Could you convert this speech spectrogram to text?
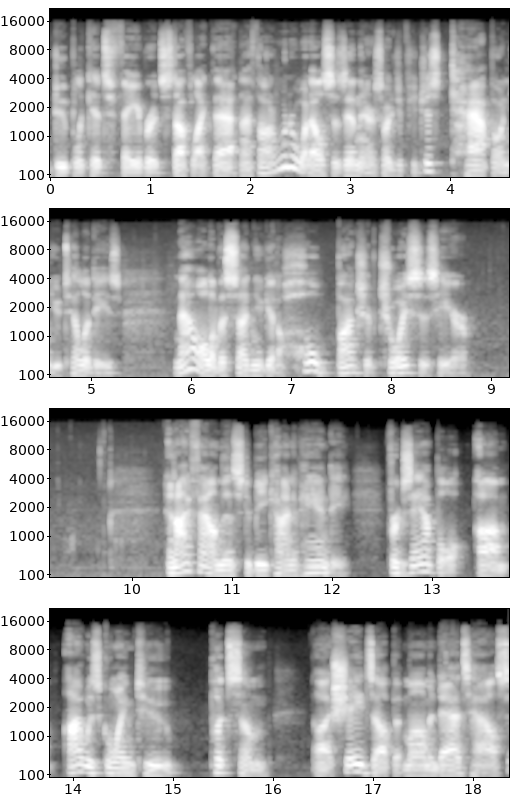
duplicates, favorites, stuff like that. And I thought, I wonder what else is in there. So if you just tap on utilities, now all of a sudden you get a whole bunch of choices here. And I found this to be kind of handy. For example, um, I was going to put some uh, shades up at mom and dad's house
